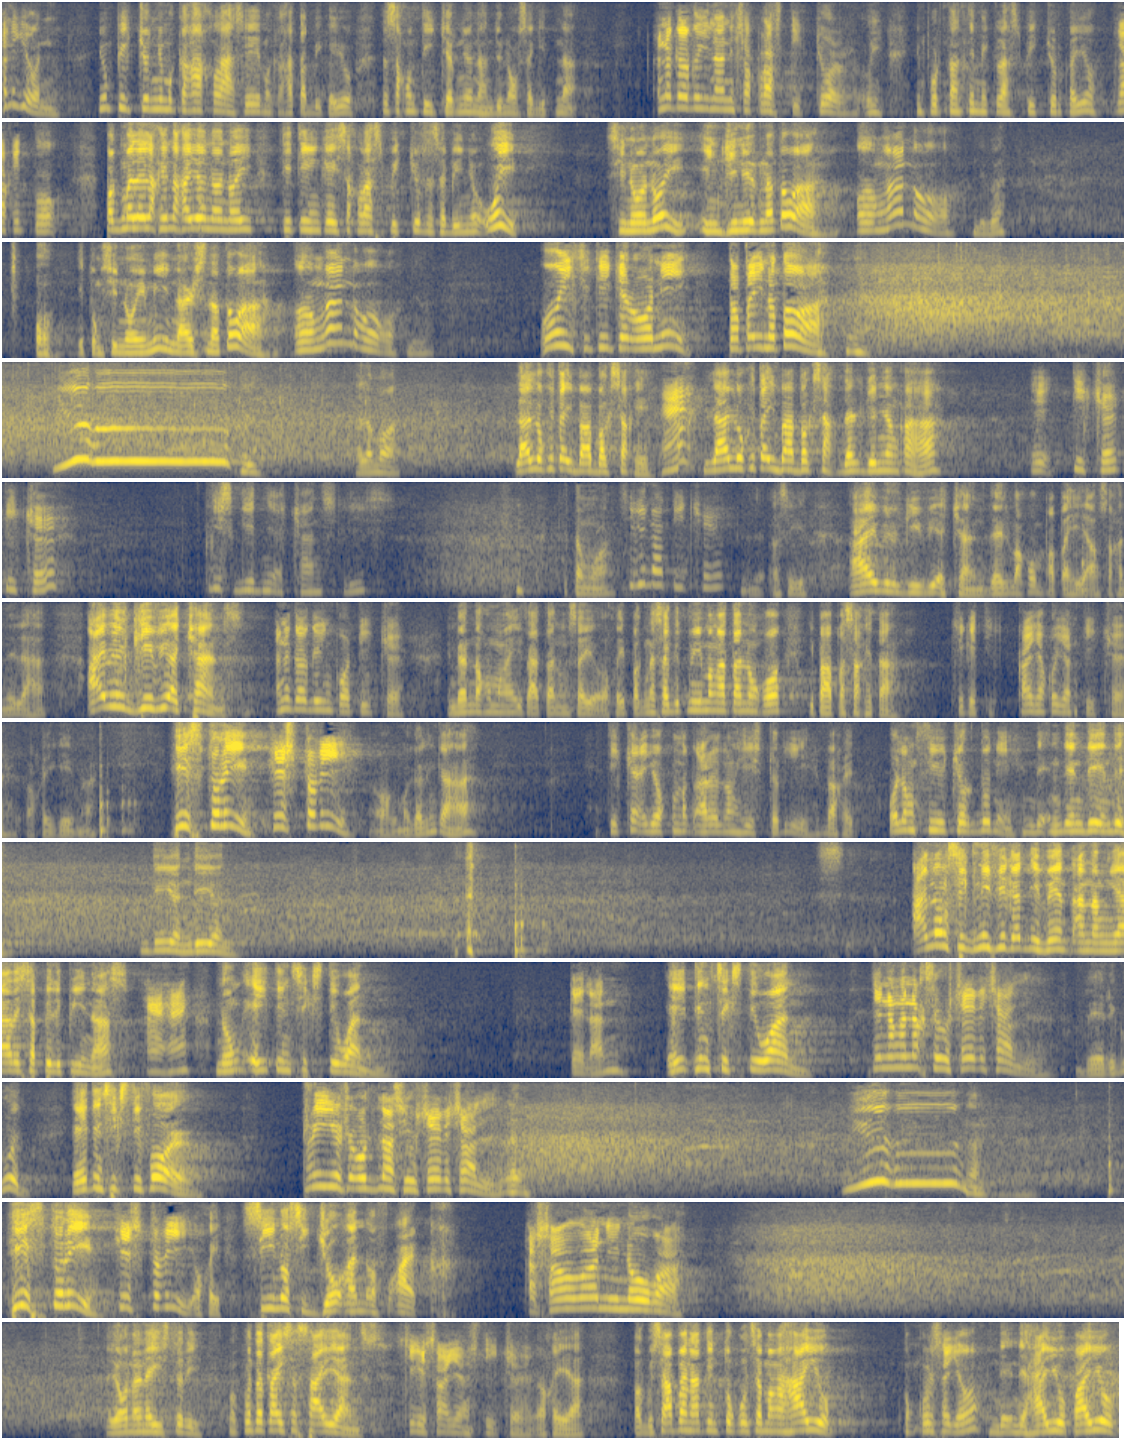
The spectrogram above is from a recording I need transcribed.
Ano yun? Yung picture nyo magkakaklase, magkakatabi kayo. Tapos akong teacher nyo, nandun ako sa gitna. Ano gagawin namin sa class picture? Uy, importante may class picture kayo. Bakit po? Pag malalaki na kayo, Nonoy, titingin kayo sa class picture, sasabihin nyo, Uy, si Nonoy, engineer na to ah. Oo nga no. Di ba? Oh, itong si Noemi, nurse na to ah. Oo nga no. Uy, si Teacher Oni, tatay na to ah. Yuhu! Alam mo ah, lalo kita ibabagsak eh. Ha? Lalo kita ibabagsak dahil ganyan ka ha. Eh, teacher, teacher. Please give me a chance, please. Kita mo ah. Sige na, teacher. Ah, sige. I will give you a chance. Dahil ako, papahiya ako sa kanila ha. I will give you a chance. Ano gagawin ko, teacher? Eh, meron akong mga itatanong sa'yo, okay? Pag nasagot mo yung mga tanong ko, ipapasa kita. Sige, kaya ko yan, teacher. Okay, game ha. History! History! Oh, magaling ka ha. Teacher, ayoko nag-aral ng history. eh. Bakit? Walang future dun eh. Hindi, hindi, hindi, hindi. Hindi yun, hindi yun. Anong significant event ang nangyari sa Pilipinas Aha. noong 1861? Kailan? 1861. Tinanganak si Jose Rizal. Very good. 1864. Three years old na si Jose Rizal. Yoo-hoo! History. History. Okay. Sino si Joan of Arc? Asawa ni Noah. Ayoko na na history. Magpunta tayo sa science. Sige, science teacher. Okay ha? Pag-usapan natin tungkol sa mga hayop. Tungkol sa'yo? Hindi, hindi, hayop, hayop.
